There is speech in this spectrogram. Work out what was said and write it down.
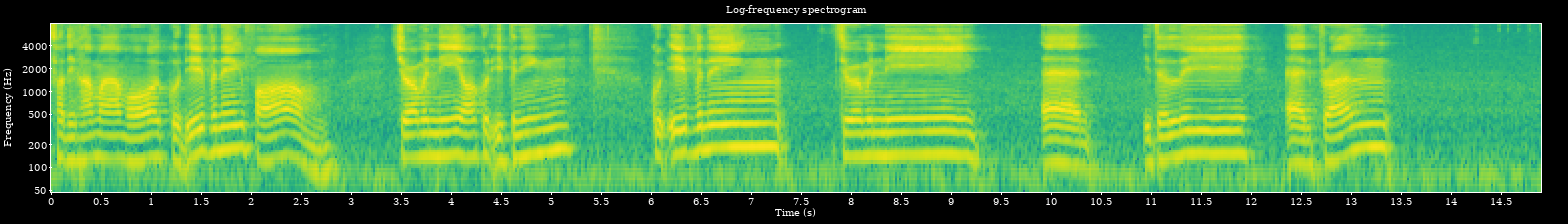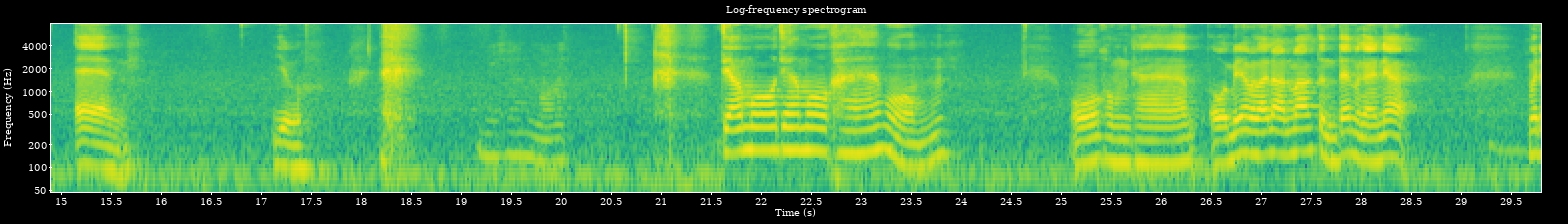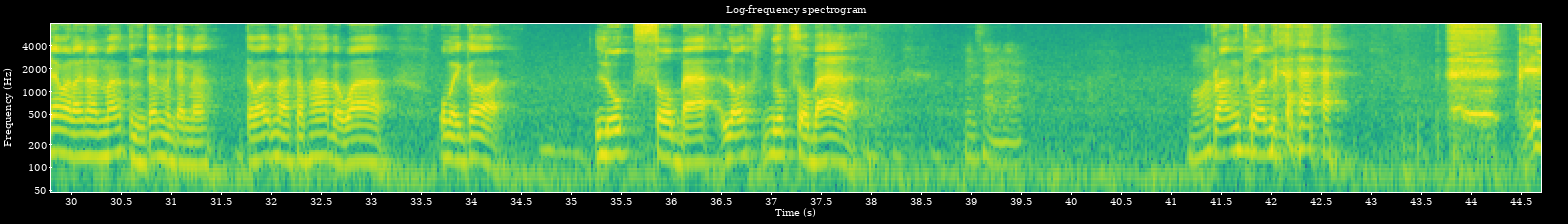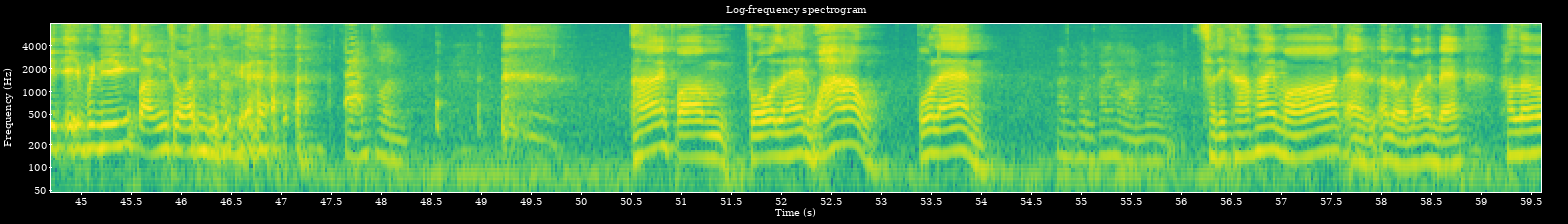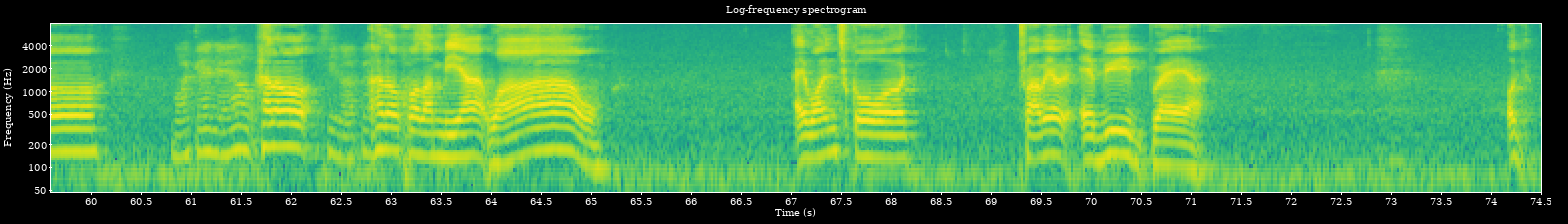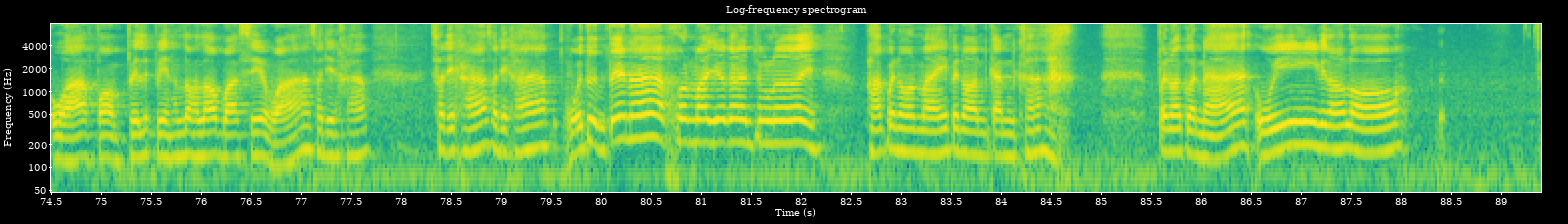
สวัสดีครับมามโอ้ Good evening from Germany อ๋อ Good evening Good evening Germany and Italy and France and you ไม่ใช่มอสเจียโมเจียโมครับผม โอ้ขอบคุณครับ โอ้ไม่ได้มาไลฟ์นานมากตื่นเต้นเหมือนกันนะเนี่ย ไม่ได้มาไลฟ์นานมากตื่นเต้นเหมือนกันนะ แต่ว่ามาสภาพแบบว่า โอ้ my god look so bad look look so bad อะเป็นสายลับมอสฟังทน อีกอีฟนิ่งฟังทน ฟรังทน Hi from Poland ว้าว Poland พันคนค่อยนอนด้วย สวัสดีครับ Hi มอสแอนฮัลโหลมอสแอนแบงค์ฮัลโหลมอสใกล้แล้วฮัลโหลสี่ร้อยแปดฮัลโหลโคลัมเบียว้าว I want to go travel everywhere โอเคว้าว from Philippines ฮัลโหลฮัลโหลบราซิลว้าวสวัสดีครับ สวัสดีครับ สวัสดีครับโอ้ยตื่นเต้นนะคนมาเยอะกันจังเลย พักไปนอนไหมไปนอนกันค่ะ ไปนอนก่อนนะ อุ้ยไปนอนแล้วเหรอ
